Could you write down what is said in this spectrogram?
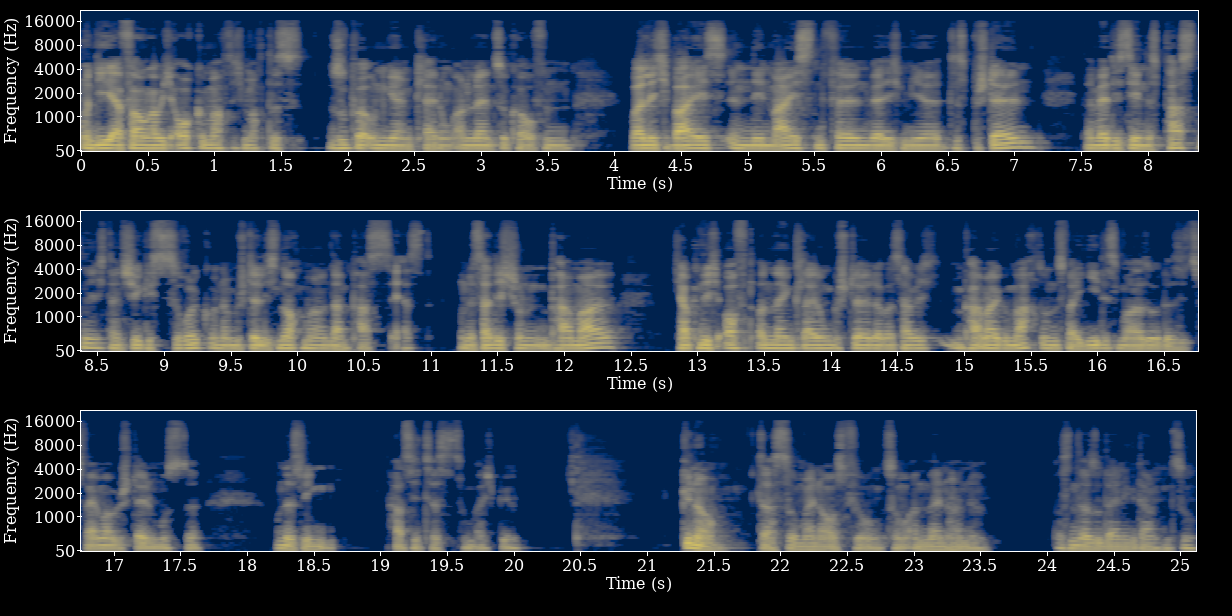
Und die Erfahrung habe ich auch gemacht. Ich mache das super ungern, Kleidung online zu kaufen weil ich weiß, in den meisten Fällen werde ich mir das bestellen, dann werde ich sehen, das passt nicht, dann schicke ich es zurück und dann bestelle ich es nochmal und dann passt es erst. Und das hatte ich schon ein paar Mal. Ich habe nicht oft Online-Kleidung bestellt, aber das habe ich ein paar Mal gemacht und es war jedes Mal so, dass ich zweimal bestellen musste. Und deswegen hasse ich das zum Beispiel. Genau, das ist so meine Ausführung zum Online-Handel. Was sind da so deine Gedanken zu?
